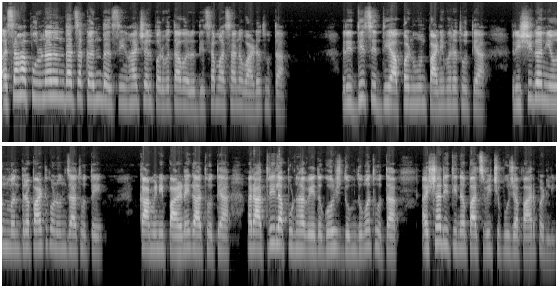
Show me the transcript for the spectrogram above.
असा हा पूर्णानंदाचा कंद सिंहाचल पर्वतावर दिसामासानं वाढत होता. रिद्धी सिद्धी आपणहून पाणी भरत होत्या. ऋषिगण येऊन मंत्रपाठ म्हणून जात होते. कामिणी पाळणे गात होत्या. रात्रीला पुन्हा वेदघोष दुमदुमत होता. अशा रीतीनं पाचवीची पूजा पार पडली.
